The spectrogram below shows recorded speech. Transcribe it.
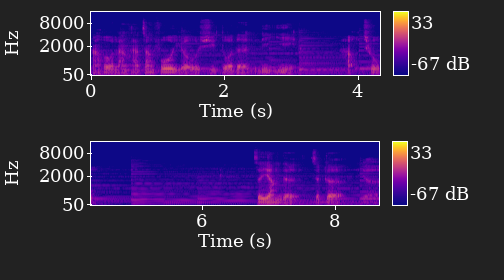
然后让她丈夫有许多的利益好处。这样的这个呃，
